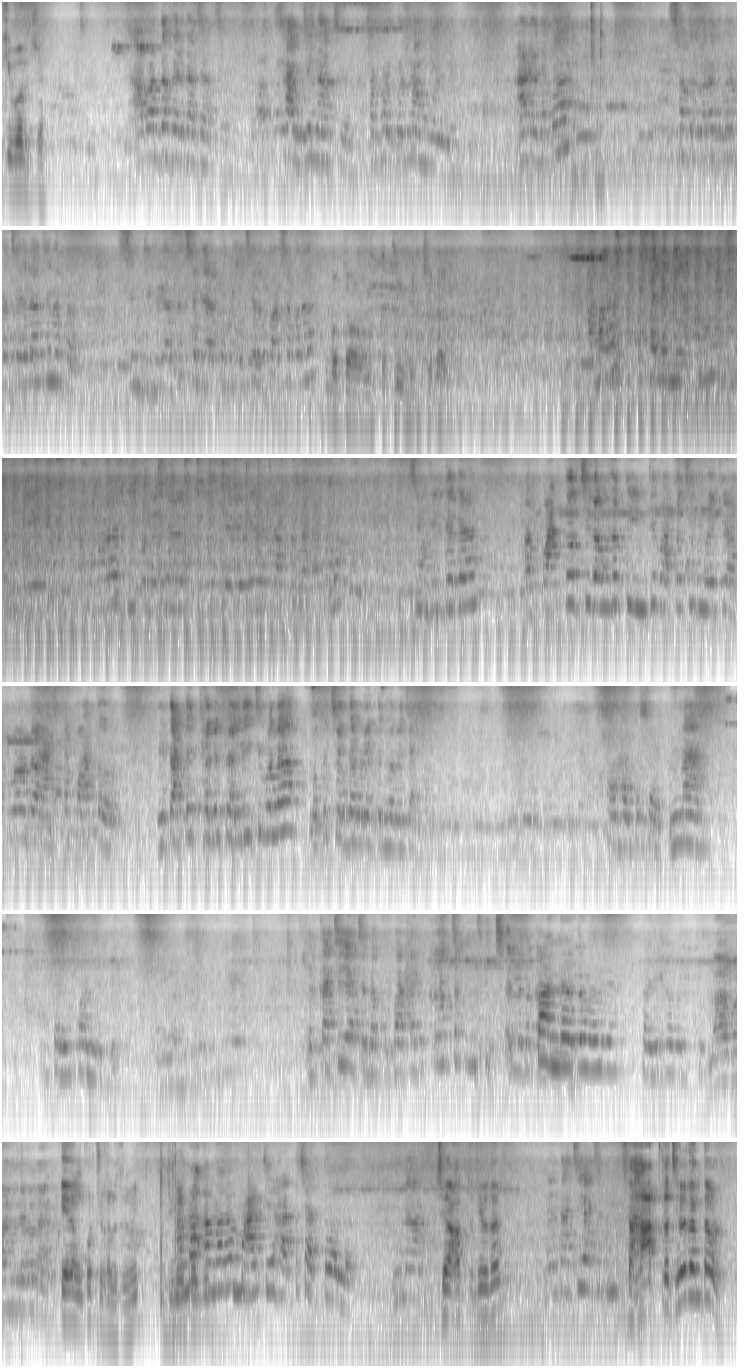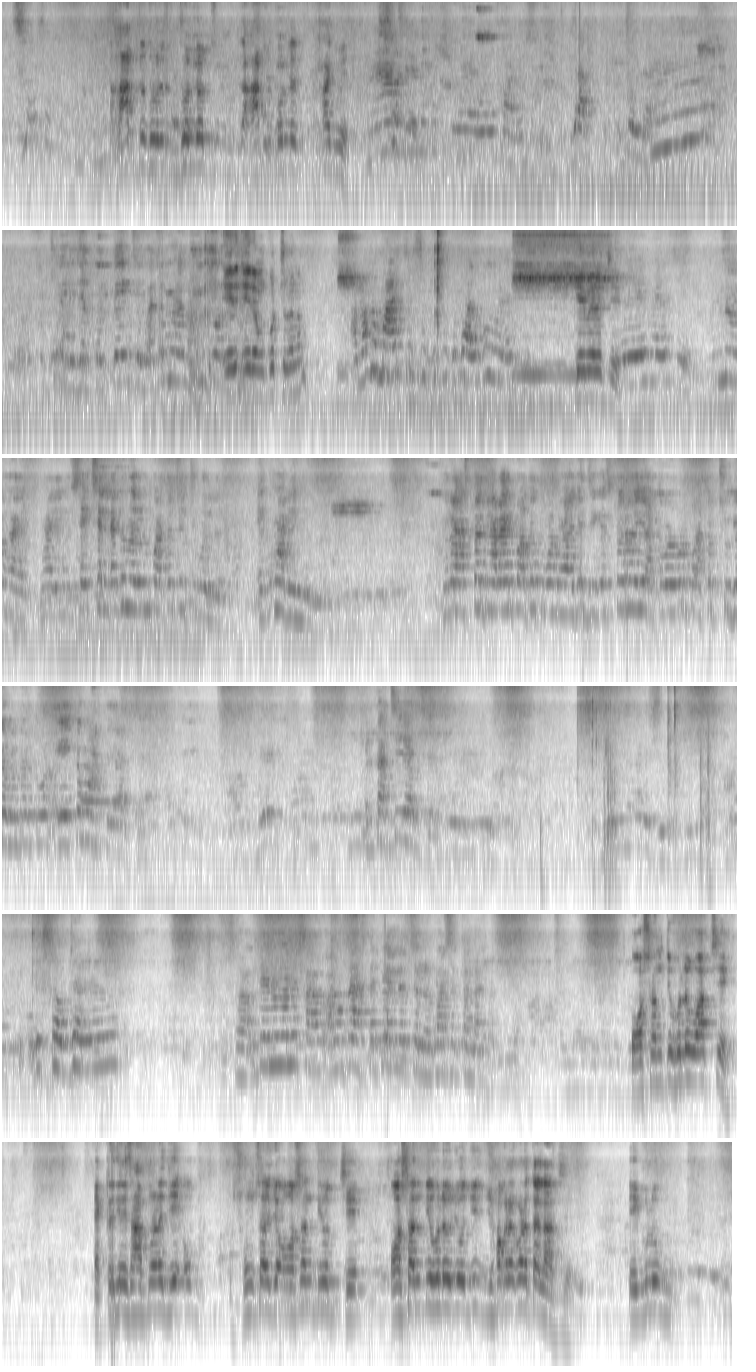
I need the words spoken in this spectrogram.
কি বলছে? আবার দশের কাছে আছে। সাতজন আছে। ফটফট করে নাম বলবে। আর দেখো সকালবেলা তোমার কাছে এলে আছে না তো? সিমজিলির একটা ছেলে মেয়ে ছেলে পয়সা করে? বলতে পারব না প্রচুর দিচ্ছিল আমার ছেলে নিয়ে আসিনি কি বলেছে ছেলে নিয়ে ডাক্তার দেখাতো সিমজিল থেকে আর পাথর ছিল আমাদের তিনটে পাথর ছিল মেয়েছে আপনার রাস্তা পাথর তাকে ঠেলে ফেলে বলে ওকে রেখে ধরে চাই না ছেলে এরকম করছ কেন তুমি? আমাকে মারছে হাতটা ছাড়তে বলো না সে ছেড়ে দেন হাতটা ছেড়ে দেন তোর হাতটা ধরে ধরলে হাতটা ধরলে থাকবে। এরকম করছ কেন? আমাকে মারছে শুধু শুধু ভালো করে কে মেরেছে? না ভাই মারিনি। সেই ছেলেটাকে মেরুন পাতা চুচু বললে। একে মারিনি। রাস্তা ধারায় পাতা তোমার ভাইকে জিজ্ঞেস করো এই এত বড় বড় পাথর ছুড়ে আমাদের তোমার একে মারতে যাচ্ছে। এর কাছেই আছে। সব জানে সব যেন মানে সব আমাকে রাস্তায় ফেললে চলো বাসের তলায়। অশান্তি হলেও আছে। একটা জিনিস আপনারা যে সংসারে যে অশান্তি হচ্ছে অশান্তি হলেও যদি ঝগড়া করে তাহলে আছে। এগুলো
